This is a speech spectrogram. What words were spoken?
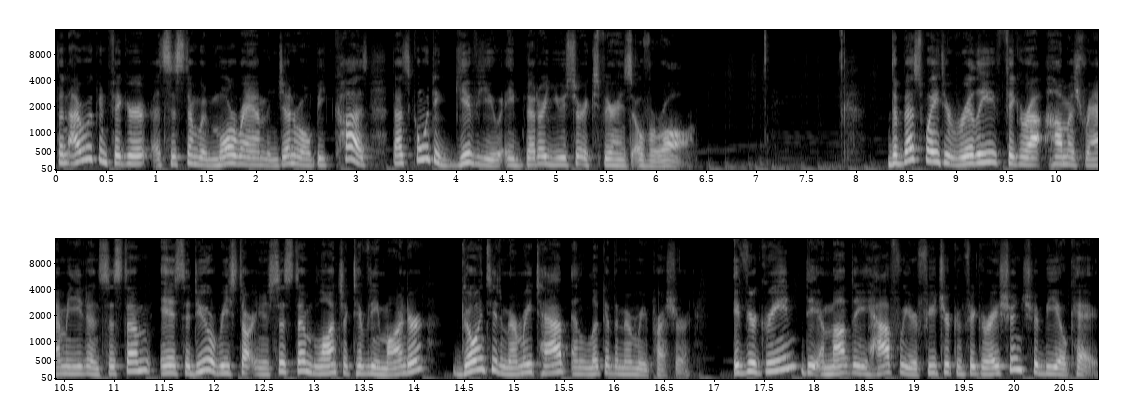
then I would configure a system with more RAM in general because that's going to give you a better user experience overall. The best way to really figure out how much RAM you need in a system is to do a restart in your system, launch Activity Monitor, go into the memory tab and look at the memory pressure. If you're green, the amount that you have for your future configuration should be okay.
